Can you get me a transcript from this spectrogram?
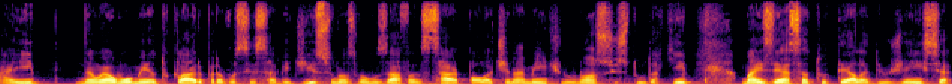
Aí, não é o momento, claro, para você saber disso, nós vamos avançar paulatinamente no nosso estudo aqui, mas essa tutela de urgência,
